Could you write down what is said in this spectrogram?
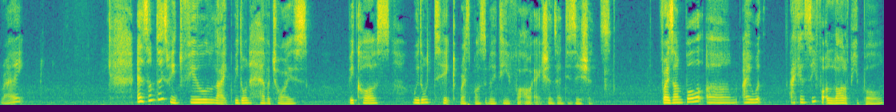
right? And sometimes we feel like we don't have a choice because we don't take responsibility for our actions and decisions. For example, um, I would I can see for a lot of people,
